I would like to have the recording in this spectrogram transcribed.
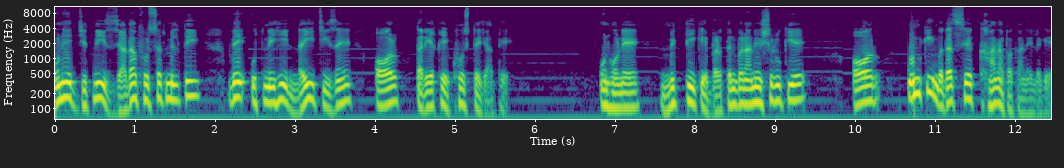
उन्हें जितनी ज़्यादा फुर्सत मिलती, वे उतनी ही नई चीज़ें और तरीके खोजते जाते। उन्होंने मिट्टी के बर्तन बनाने शुरू किए और उनकी मदद से खाना पकाने लगे।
